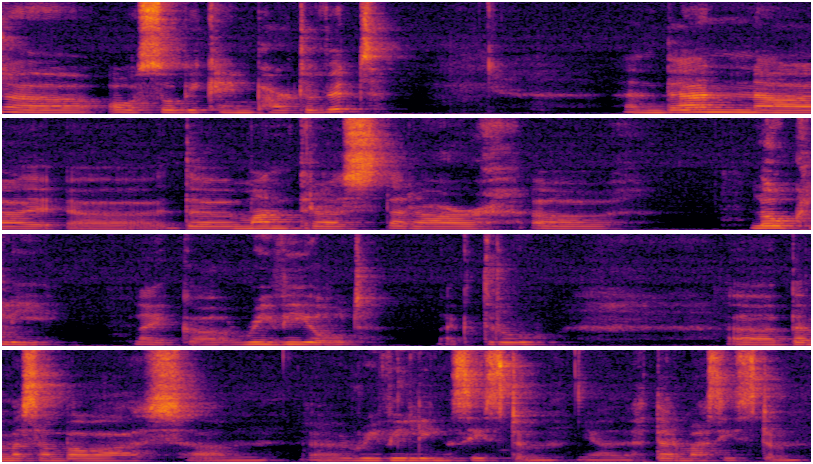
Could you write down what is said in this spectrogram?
uh, also became part of it. And then uh, uh, the mantras that are uh, locally like uh, revealed, like through uh, um, revealing system, yeah, the terma system.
